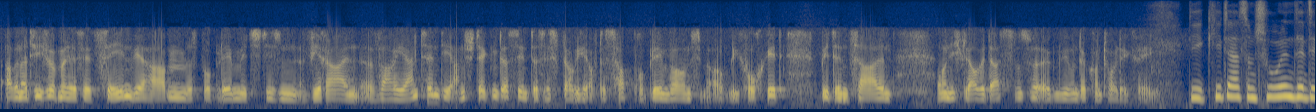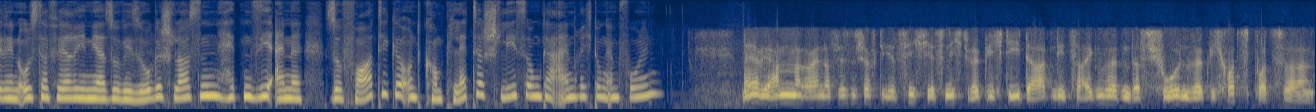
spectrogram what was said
Aber natürlich wird man das jetzt sehen. Wir haben das Problem mit diesen viralen Varianten, die ansteckender sind. Das ist, glaube ich, auch das Hauptproblem, warum es im Augenblick hochgeht geht mit den Zahlen. Und ich glaube, das müssen wir irgendwie unter Kontrolle kriegen. Die Kitas und Schulen sind in den Osterferien ja sowieso geschlossen. Hätten Sie eine sofortige und komplette Schließung der Einrichtung empfohlen? Naja, wir haben rein aus wissenschaftlicher Sicht jetzt nicht wirklich die Daten, die zeigen würden, dass Schulen wirklich Hotspots waren.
